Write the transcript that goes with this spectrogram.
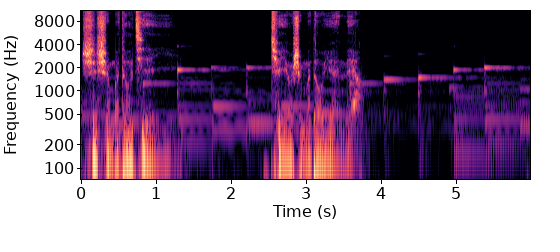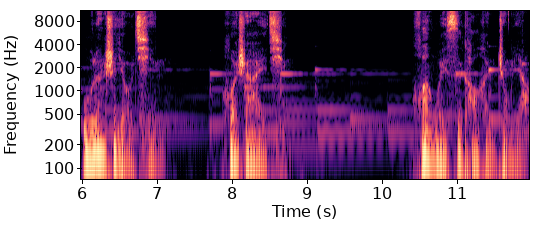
是什么都介意，却又什么都原谅。无论是友情，或是爱情，换位思考很重要。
